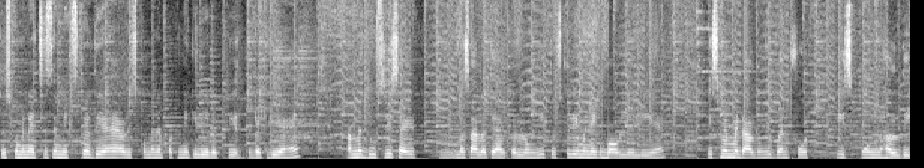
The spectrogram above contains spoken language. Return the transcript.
तो इसको मैंने अच्छे से मिक्स कर दिया है और इसको मैंने पकने के लिए रख रख दिया है। अब मैं दूसरी साइड मसाला तैयार कर लूँगी। तो उसके लिए मैंने एक बाउल ले ली है। इसमें मैं डाल दूँगी वन फोर्थ टी स्पून हल्दी।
